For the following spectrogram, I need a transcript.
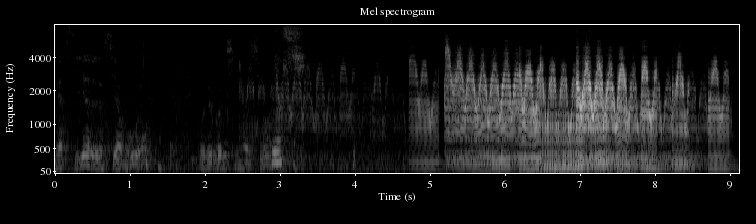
Merci, euh, merci à vous. hein. Bonne continuation. Merci. You.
